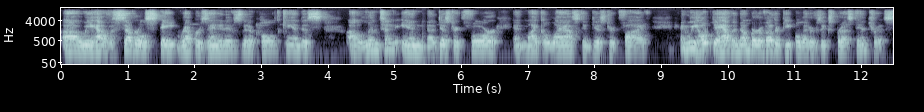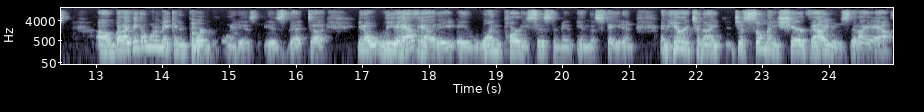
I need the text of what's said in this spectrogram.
Uh, we have several state representatives that have polled Candace uh, Linton in uh, District 4 and Michael Last in District 5. And we hope to have a number of other people that have expressed interest. Um, but I think I want to make an important point is, is that uh, you know, we have had a, a one party system in, in the state and, and hearing tonight just so many shared values that I have.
